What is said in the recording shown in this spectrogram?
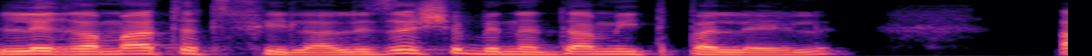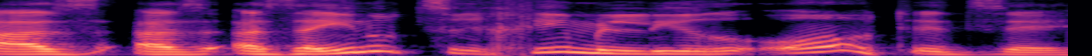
לרמת התפילה, לזה שבן אדם מתפלל, אז, אז, אז היינו צריכים לראות את זה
